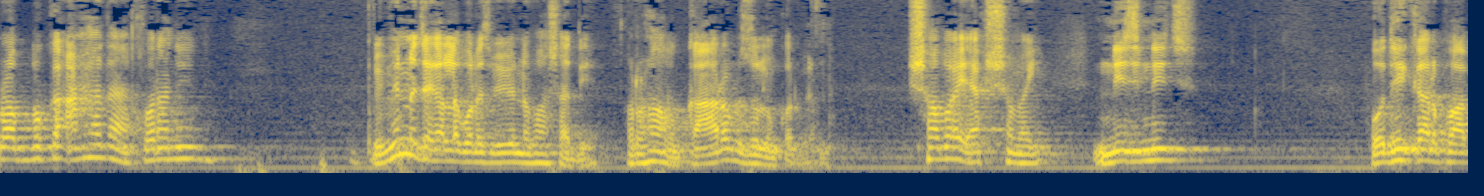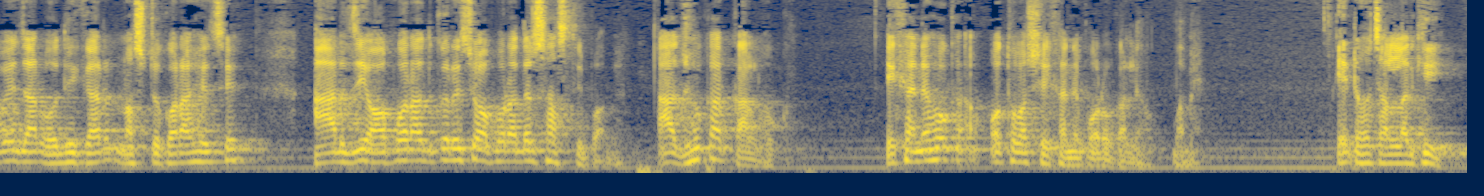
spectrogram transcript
রব্বকা আহাদা। কোরআনী বিভিন্ন জায়গায় আল্লাহ বলেছে, বিভিন্ন ভাষা দিয়ে। রহ কারও জুলুম করবেন না। সবাই এক সময় নিজ নিজ অধিকার পাবে, যার অধিকার নষ্ট করা হয়েছে। আর যে অপরাধ করেছে, অপরাধের শাস্তি পাবে। আজ হোক আর কাল হোক, এখানে হোক অথবা সেখানে পরকালে হোক, পাবে। এটা হচ্ছে আল্লাহর কি?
